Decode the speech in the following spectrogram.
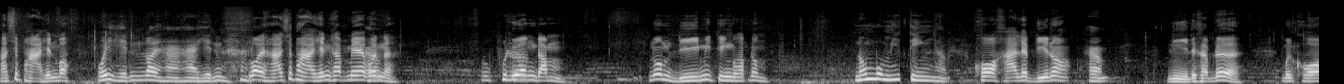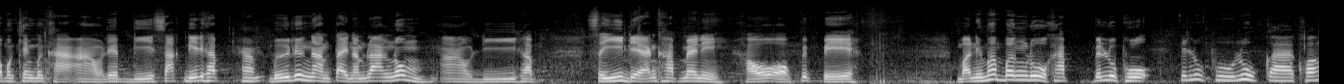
หาสิบหาเห็นบ่ โอ้ยเห็นร้อยหาหาเห็นร้อยหาสิบหาเห็นครับแม่เพิ่นน่ะพูดเครื่องดำนมดีมีติงบ่ครับนมนมบ่มีติงครับ คอขาเล็บดีเนาะครับนี่เด้อครับเด้อเบิ่งคอเบิ่งแข้งเบิ่งขาอ้าวเล็บดีซักดีเด้อครับครับบือเรื่องน้ำไต้น้ำล่างนมอ้าวดีครับ สีแดงครับแม่นี่ เขาออกเป๋ๆบัดนี้มาเบิ่งลูกครับ เป็นลูกผู้เป็นลูกผู้ลูกอ่าของ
